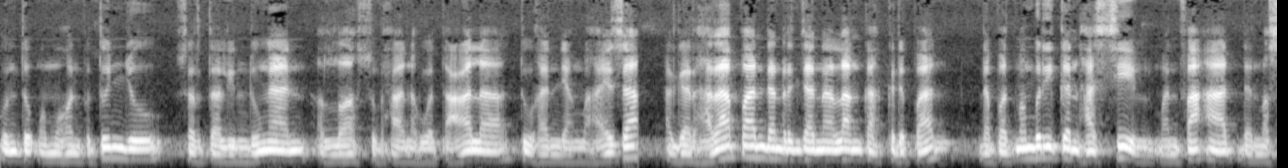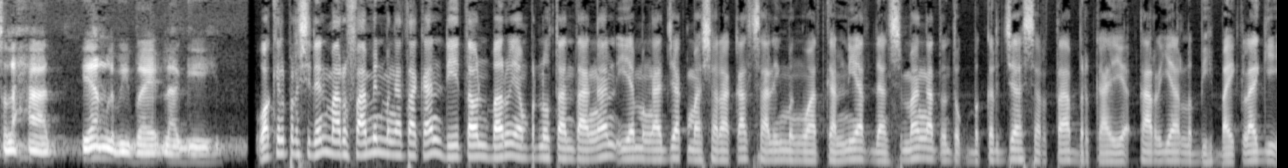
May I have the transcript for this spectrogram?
untuk memohon petunjuk serta lindungan Allah Subhanahu wa taala Tuhan yang Maha Esa agar harapan dan rencana langkah ke depan dapat memberikan hasil, manfaat, dan maslahat yang lebih baik lagi. Wakil Presiden Maruf Amin mengatakan di tahun baru yang penuh tantangan, ia mengajak masyarakat saling menguatkan niat dan semangat untuk bekerja serta berkarya lebih baik lagi.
